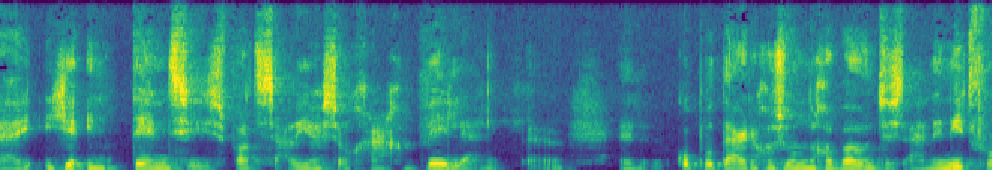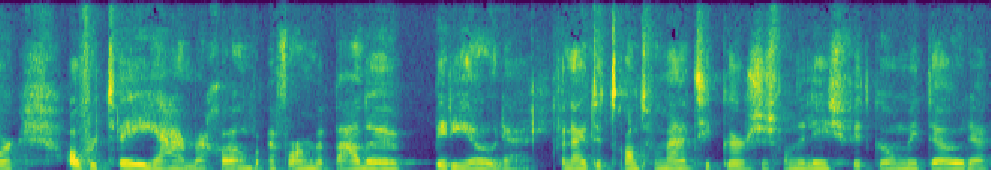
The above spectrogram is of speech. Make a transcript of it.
uh, je intenties. Wat zou je zo graag willen? Uh, koppel daar de gezonde gewoontes aan. En niet voor over twee jaar, maar gewoon voor een bepaalde periode. Vanuit de transformatiecursus van de Lazy Fit Go methode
